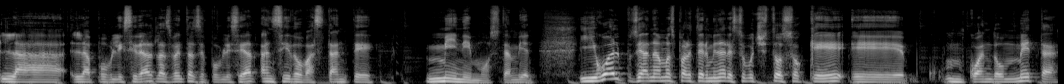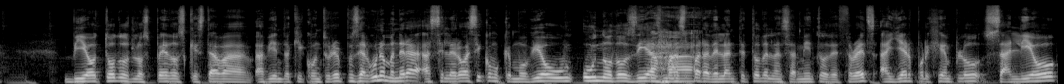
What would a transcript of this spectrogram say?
la, publicidad, las ventas de publicidad han sido bastante mínimos también. igual, pues ya nada más para terminar, estuvo chistoso que eh, cuando Meta vio todos los pedos que estaba habiendo aquí con Twitter, pues de alguna manera aceleró así como que movió un, uno o dos días más para adelante todo el lanzamiento de Threads. Ayer, por ejemplo, salió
